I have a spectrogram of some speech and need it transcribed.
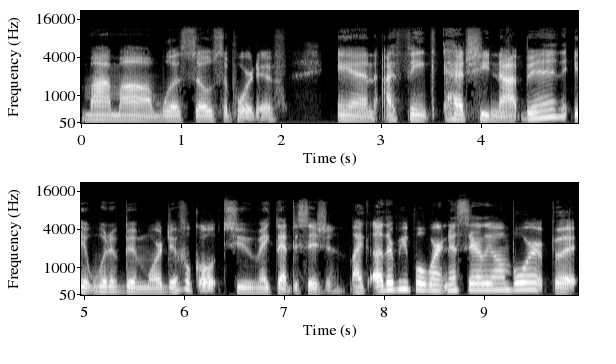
my mom was so supportive and I think had she not been, it would have been more difficult to make that decision. Like other people weren't necessarily on board, but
